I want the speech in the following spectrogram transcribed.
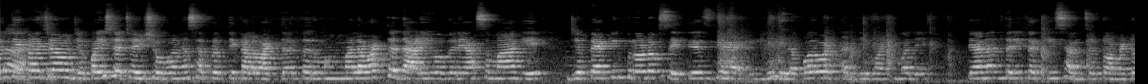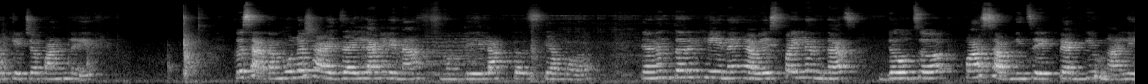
प्रत्येकाच्या म्हणजे पैशाच्या हिशोबाने असं प्रत्येकाला वाटतं. तर मग मला वाटतं डाळी वगैरे असं मागे जे पॅकिंग प्रोडक्ट्स आहे तेच घ्या घ्यायला परवडतात डिमार्टमध्ये त्यानंतर इथं किसानचं टोमॅटो केचप आणलंय. कसं आता मुलं शाळेत जायला लागले ना मग ते लागतंच त्यामुळं. त्यानंतर हे ना ह्यावेळेस पहिल्यांदाच डवचं पाच साबणीचं एक पॅक घेऊन आले.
